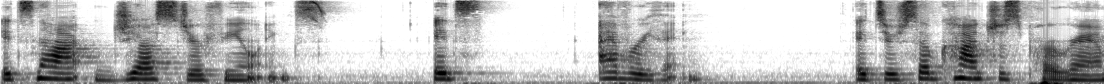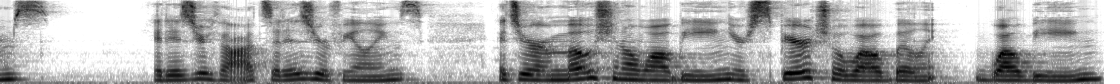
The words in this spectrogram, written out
it's not just your feelings, it's everything. It's your subconscious programs, it is your thoughts, it is your feelings, it's your emotional well being, your spiritual well being.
